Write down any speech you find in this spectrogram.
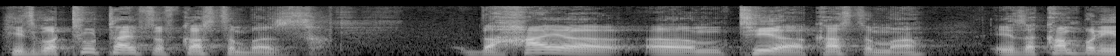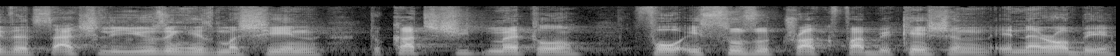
He's got two types of customers. The higher um, tier customer is a company that's actually using his machine to cut sheet metal for Isuzu truck fabrication in Nairobi,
